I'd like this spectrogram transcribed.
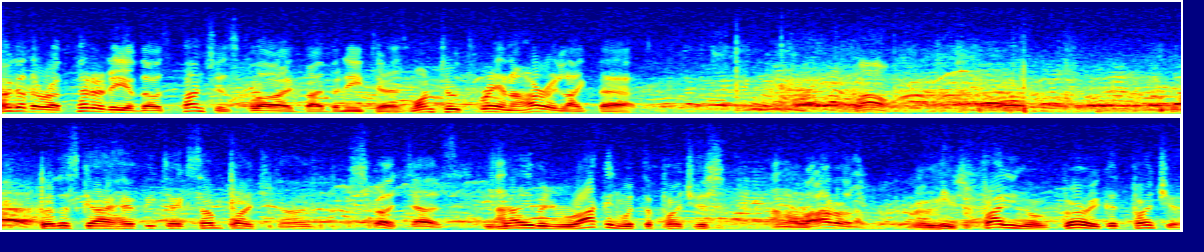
Look at the rapidity of those punches, Floyd, by Benitez. One, two, three in a hurry like that. Wow. So this guy, Heffy, takes some punch, Don. Sure it does. He's And- not even rocking with the punches. And a lot of them. He's fighting a very good puncher.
